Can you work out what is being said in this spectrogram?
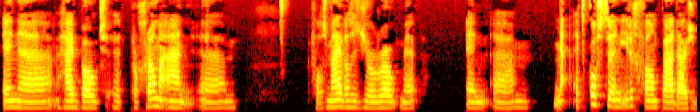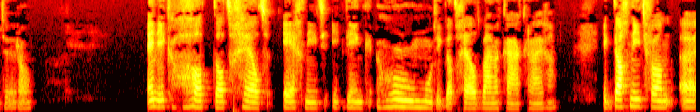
En uh, hij bood het programma aan. Um, volgens mij was het Your Roadmap. En um, nou, het kostte in ieder geval een paar duizend euro. En ik had dat geld echt niet. Ik denk, hoe moet ik dat geld bij elkaar krijgen? Ik dacht niet van, uh,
